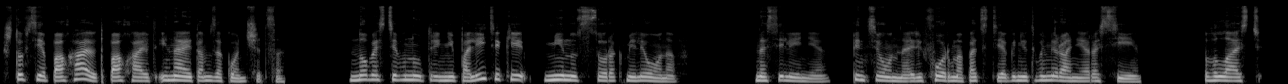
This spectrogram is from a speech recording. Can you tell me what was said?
что все пахают, пахают и на этом закончится. Новости внутренней политики – минус 40 миллионов. Население Пенсионная реформа подстегнет вымирание России. Власть.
